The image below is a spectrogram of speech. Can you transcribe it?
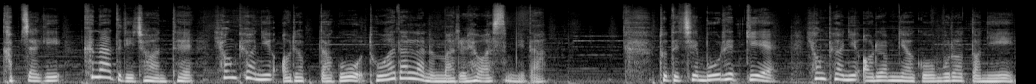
갑자기 큰아들이 저한테 형편이 어렵다고 도와달라는 말을 해왔습니다. 도대체 뭘 했기에 형편이 어렵냐고 물었더니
